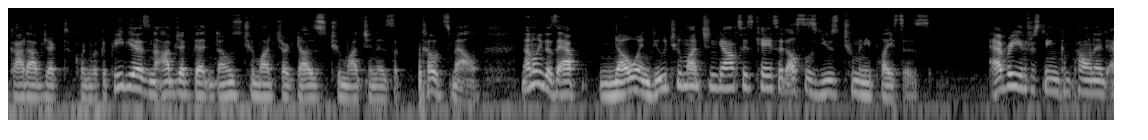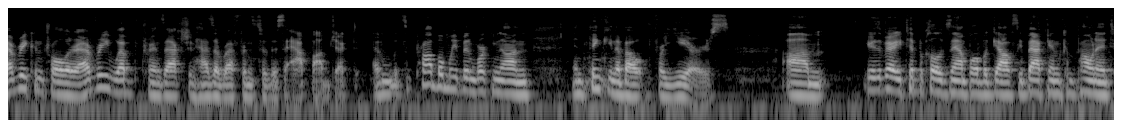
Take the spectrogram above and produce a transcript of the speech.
God object, according to Wikipedia, is an object that knows too much or does too much and is a code smell. Not only does app know and do too much in Galaxy's case, it also is used too many places. Every interesting component, every controller, every web transaction has a reference to this app object. And it's a problem we've been working on and thinking about for years. Um, here's a very typical example of a Galaxy backend component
